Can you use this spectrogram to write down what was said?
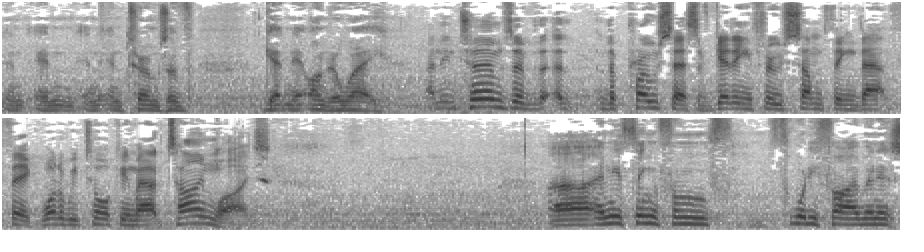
in, in, in terms of getting it underway. And in terms of the, the process of getting through something that thick, what are we talking about time wise? Uh, anything from 45 minutes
